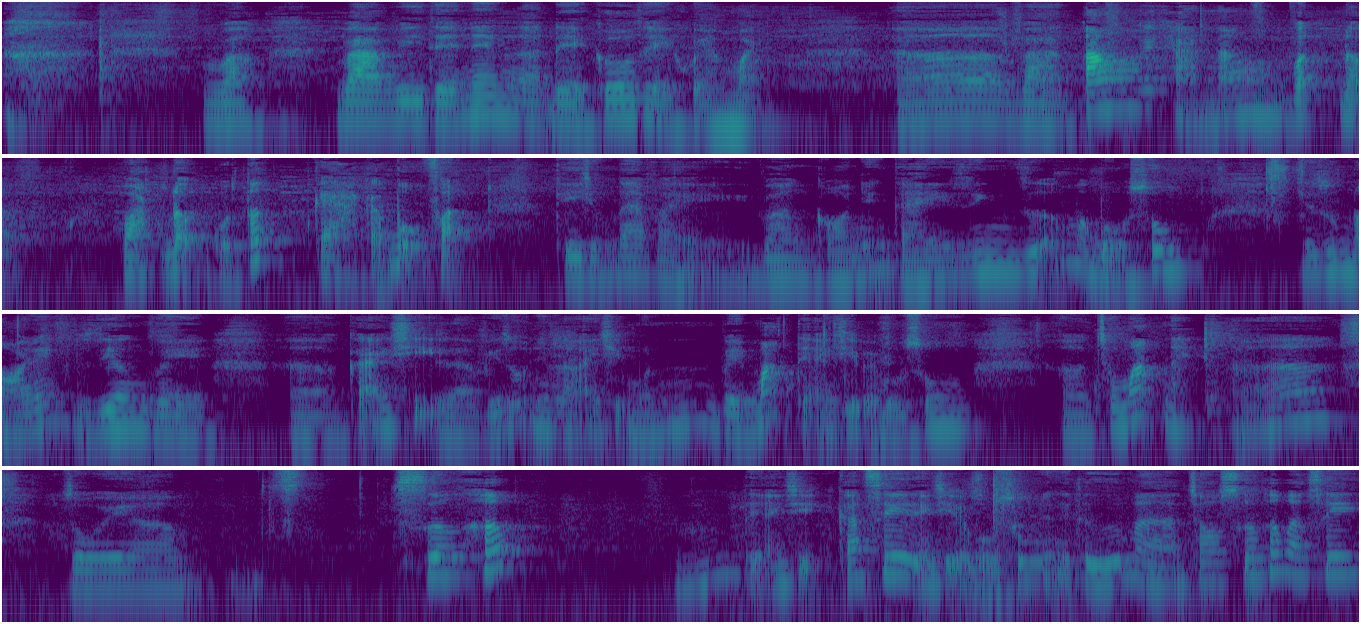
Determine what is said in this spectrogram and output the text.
Vâng và vì thế nên là để cơ thể khỏe mạnh à, và tăng cái khả năng vận động hoạt động của tất cả các bộ phận thì chúng ta phải vâng có những cái dinh dưỡng mà bổ sung. Như dung nói đấy riêng về uh, các anh chị là ví dụ như là anh chị muốn về mắt thì anh chị phải bổ sung uh, trong mắt này. Đó. rồi uh, xương khớp. Ừ, thì anh chị canxi thì anh chị phải bổ sung những cái thứ mà cho xương khớp canxi.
